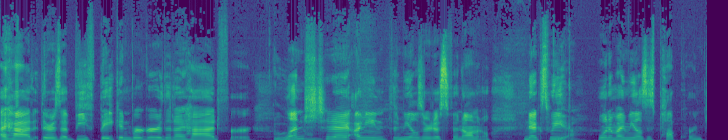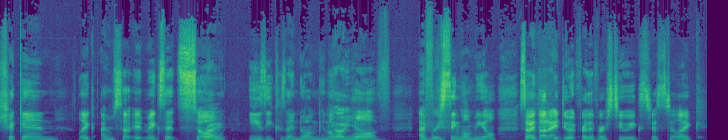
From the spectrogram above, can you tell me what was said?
I had there's a beef bacon burger that I had for lunch today. I mean, the meals are just phenomenal. Next week, Yeah. one of my meals is popcorn chicken. Like I'm so it makes it so Right. easy because I know I'm gonna Oh, yeah. Every single meal. So I thought I'd do it for the first two weeks just to like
